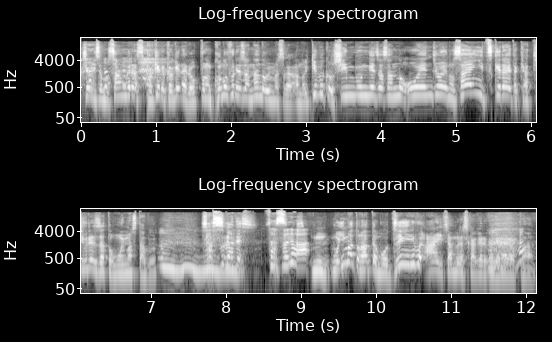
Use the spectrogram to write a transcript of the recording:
ちなみにそのサングラスかけるかけない6分このフレーズは何度も言いますがあの池袋新聞芸座さんの応援上映の際につけられたキャッチフレーズだと思います多分。さすがです。さすが。うん、もう今となってはもう全員リブあいサングラスかけるかけな。い6分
